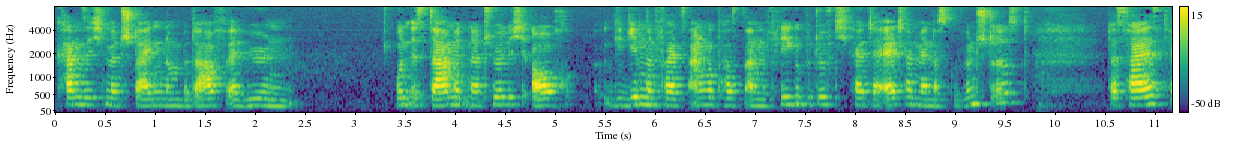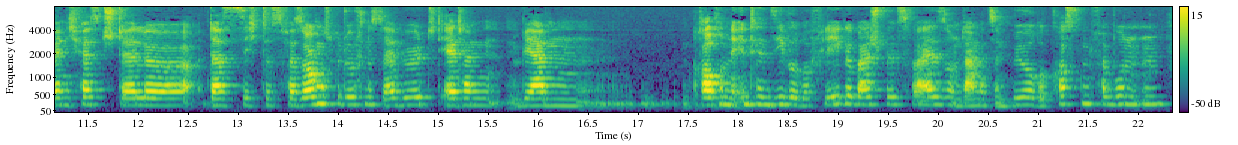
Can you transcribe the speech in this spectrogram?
kann sich mit steigendem Bedarf erhöhen und ist damit natürlich auch gegebenenfalls angepasst an Pflegebedürftigkeit der Eltern, wenn das gewünscht ist. Das heißt, wenn ich feststelle, dass sich das Versorgungsbedürfnis erhöht, die Eltern werden, brauchen eine intensivere Pflege beispielsweise und damit sind höhere Kosten verbunden,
